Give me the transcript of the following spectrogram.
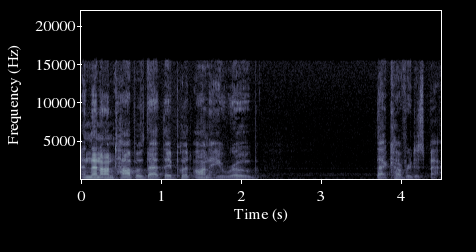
And then on top of that, they put on a robe that covered his back.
